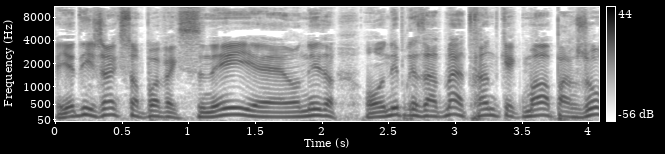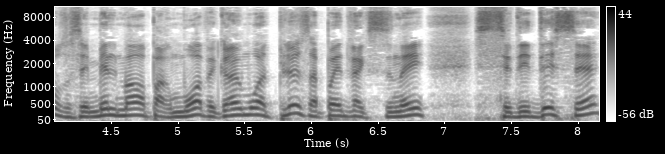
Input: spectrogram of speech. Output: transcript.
Il y a des gens qui sont pas vaccinés. Euh, on est, on est présentement à 30 quelques morts par jour. C'est 1000 morts par mois. Avec un mois de plus à pas être vacciné, c'est des décès.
